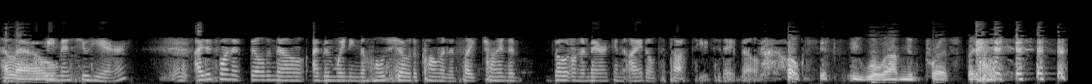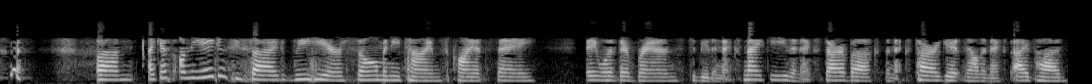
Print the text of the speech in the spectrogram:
Hello. We miss you here. I just wanted Bill to know I've been waiting the whole show to call in. It's like trying to vote on American Idol to talk to you today, Bill. Okay, well, I'm impressed. Thank you. Um, I guess on the agency side, we hear so many times clients say they want their brands to be the next Nike, the next Starbucks, the next Target, now the next iPod,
